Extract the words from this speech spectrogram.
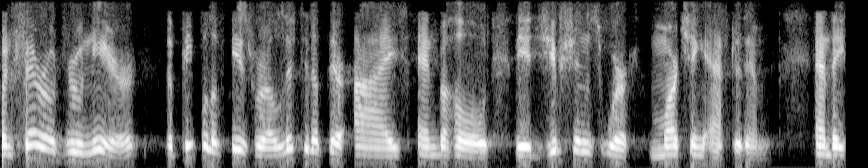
When Pharaoh drew near, the people of Israel lifted up their eyes, and behold, the Egyptians were marching after them. And they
